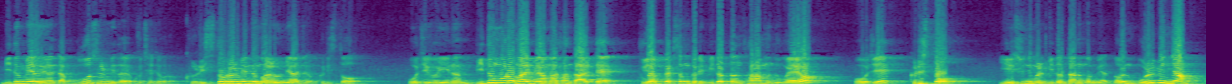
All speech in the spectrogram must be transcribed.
믿음에 의한다 무엇을 믿어요? 구체적으로 그리스도를 믿는 걸 의미하죠. 그리스도 오직 의인은 믿음으로 말미암아 산다 할 때 구약 백성들이 믿었던 사람은 누구예요? 오직 그리스도 예수님을 믿었다는 겁니다. 넌 뭘 믿냐?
